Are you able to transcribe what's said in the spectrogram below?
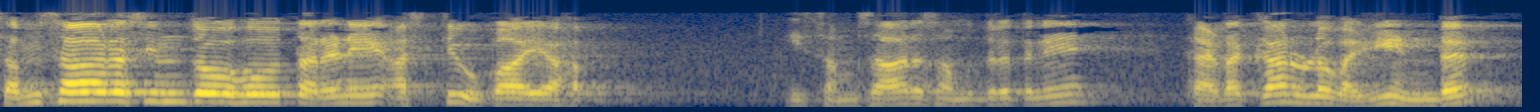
സംസാര സിന്ധോഹോ തരണേ അസ്ഥി ഉപായ. ഈ സംസാര സമുദ്രത്തിനെ കടക്കാനുള്ള വഴിയുണ്ട്.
